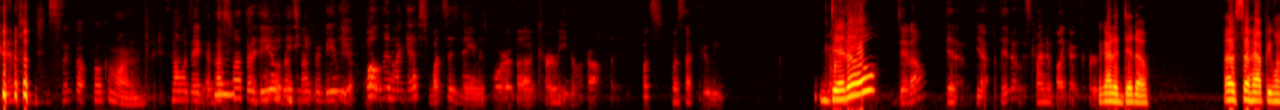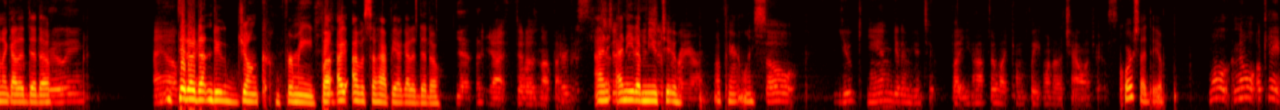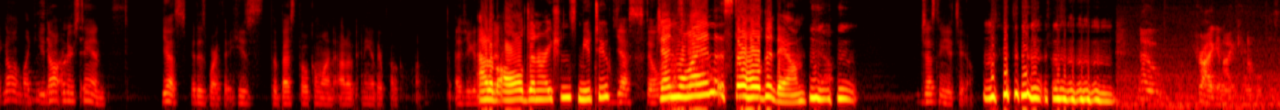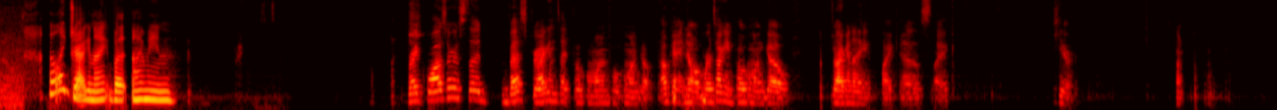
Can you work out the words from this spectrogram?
they don't slip up Pokemon. It's not what they. That's not their deal. That's not their dealio. Well, then I guess what's his name is more of a Kirby knockoff. Then what's what's that gooey? Ditto. Ditto. Ditto. Yeah, Ditto is kind of like a curve. I got a Ditto. I was so happy when I got a Ditto. Really? I have. Ditto doesn't do junk for me, but I, I was so happy I got a Ditto. Yeah, they're Yeah, Ditto's not that They're good. just- I- He's just- need a he's just Mewtwo. rare. Apparently, of So, you can get a Mewtwo, but you have to like complete one of the challenges. Of course I do. Well, no, okay, no, like you don't worth it? understand. Yes, it is worth it. He's the best Pokemon out of any other Pokemon. If you can Out have of it- all generations, Mewtwo. yes, still on Gen this one is still holding it down. just Mewtwo. No, Dragonite can hold his own. I like Dragonite, but I mean, Rayquaza is the best Dragon type Pokemon in Pokemon Go. Okay, no, if we're talking Pokemon Go, Dragonite like is like here. Like,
